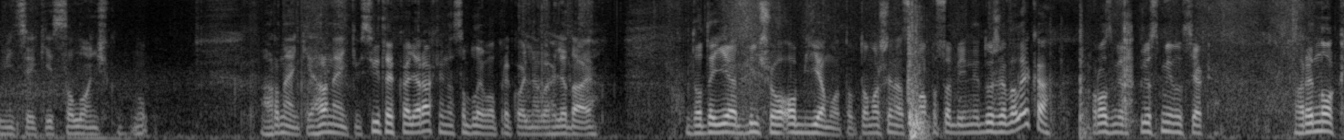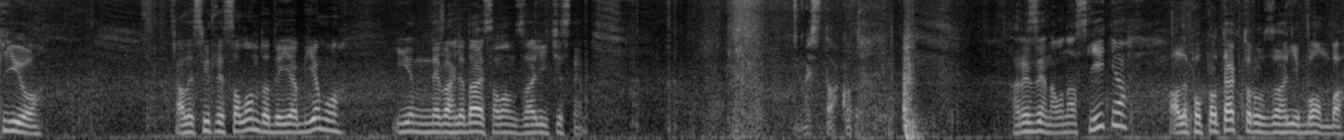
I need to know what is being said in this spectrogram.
Дивіться, який салончик. Ну, Гарненький, гарненький. В світлих кольорах він особливо прикольно виглядає. Додає більшого об'єму. Тобто машина сама по собі не дуже велика, розмір плюс-мінус як Renault Clio. Але світлий салон додає об'єму і не виглядає салон взагалі тісним. Ось так от. Резина у нас літня, але по протектору взагалі бомба.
